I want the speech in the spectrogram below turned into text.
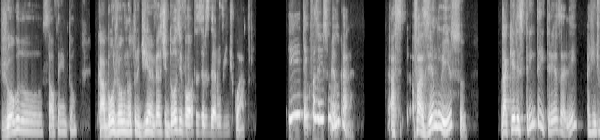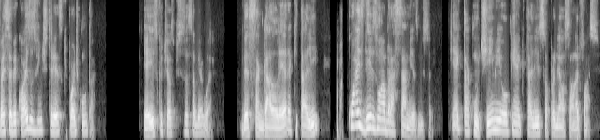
Jogo do Southampton. Acabou o jogo no outro dia, ao invés de 12 voltas, eles deram 24. E tem que fazer isso mesmo, cara. As, fazendo isso, daqueles 33 ali, a gente vai saber quais os 23 que pode contar. E é isso que o Chelsea precisa saber agora. Dessa galera que tá ali, quais deles vão abraçar mesmo isso aí? Quem é que tá com o time ou quem é que tá ali só para ganhar o salário fácil.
